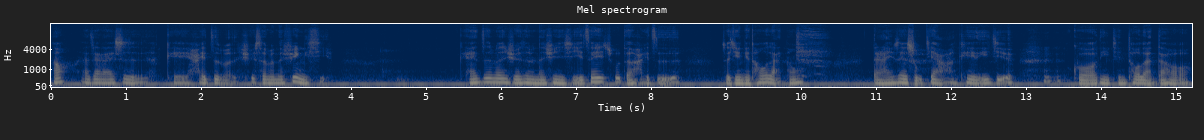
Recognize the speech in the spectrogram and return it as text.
好，那再来是给孩子们、学生们的讯息。孩子们、学生们的讯息，这一组的孩子最近有点偷懒哦。当然，现在暑假可以理解。如果你已经偷懒到，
